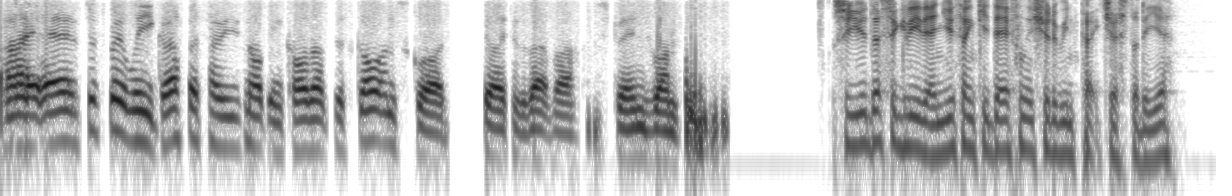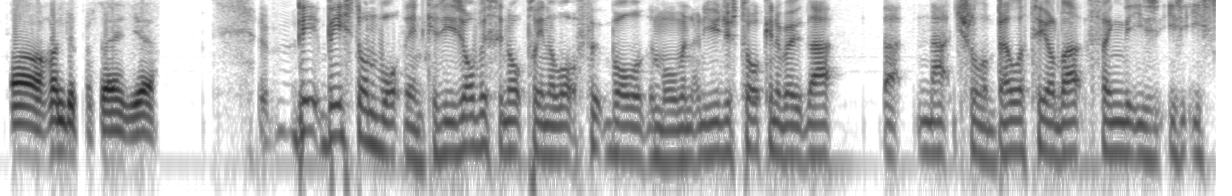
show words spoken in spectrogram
Hi, uh, it's just about Leigh Griffiths, how he's not been called up to Scotland squad. I feel like it's a bit of a strange one. So you disagree then? You think he definitely should have been picked yesterday, yeah? Oh, 100%, yeah. Ba- based on what then? Because he's obviously not playing a lot of football at the moment. Are you just talking about that that natural ability or that thing that he's he's, he's,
